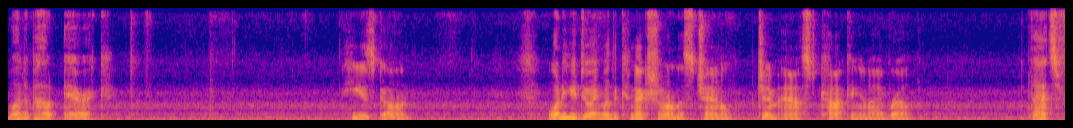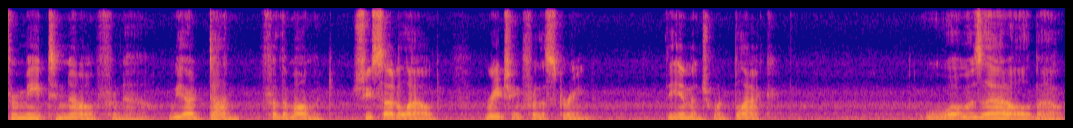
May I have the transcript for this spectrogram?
What about Eric? He's gone. What are you doing with the connection on this channel? Jim asked, cocking an eyebrow. That's for me to know for now. We are done, for the moment, she said aloud, reaching for the screen. The image went black. What was that all about?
